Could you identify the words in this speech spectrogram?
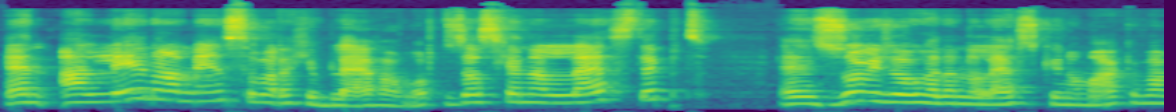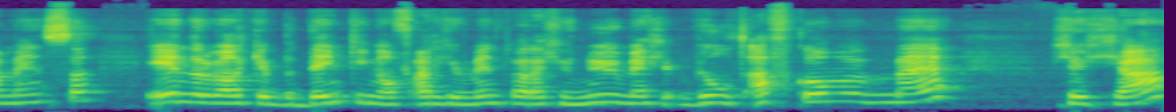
En alleen aan mensen waar je blij van wordt. Dus als je een lijst hebt, en sowieso ga je een lijst kunnen maken van mensen, eender welke bedenking of argument waar je nu mee wilt afkomen bij mij, je gaat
